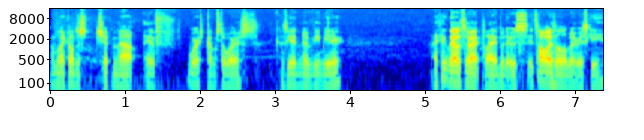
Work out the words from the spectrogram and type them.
I'm like, I'll just chip him out if worst comes to worst, because he had no V meter. I think that was the right play, but it was it's always a little bit risky.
